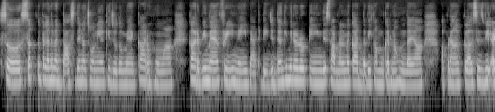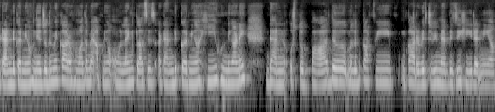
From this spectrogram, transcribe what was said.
ਸੋ ਸਭ ਤੋਂ ਪਹਿਲਾਂ ਤਾਂ ਮੈਂ ਦੱਸ ਦੇਣਾ ਚਾਹੁੰਦੀ ਹਾਂ ਕਿ ਜਦੋਂ ਮੈਂ ਘਰ ਹੋਵਾਂ, ਘਰ ਵੀ ਮੈਂ ਫ੍ਰੀ ਨਹੀਂ ਬੈਠਦੀ। ਜਿੱਦਾਂ ਕਿ ਮੇਰਾ ਰੂਟੀਨ ਦੇ ਹਿਸਾਬ ਨਾਲ ਮੈਂ ਘਰ ਦਾ ਵੀ ਕੰਮ ਕਰਨਾ ਹੁੰਦਾ ਆ, ਆਪਣਾ ਕਲਾਸਿਸ ਵੀ ਅਟੈਂਡ ਕਰਨੀਆਂ ਹੁੰਦੀਆਂ। ਜਦੋਂ ਮੈਂ ਘਰ ਹੋਵਾਂ ਤਾਂ ਮੈਂ ਆਪਣੀਆਂ ਆਨਲਾਈਨ ਕਲਾਸਿਸ ਅਟੈਂਡ ਕਰਨੀਆਂ ਹੀ ਹੁੰਦੀਆਂ ਨੇ। ਦੈਨ ਉਸ ਤੋਂ ਬਾਅਦ ਮਤਲਬ ਕਾਫੀ ਘਰ ਵਿੱਚ ਵੀ ਮੈਂ ਬਿਜ਼ੀ ਹੀ ਰਹਿੰਦੀ ਆ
